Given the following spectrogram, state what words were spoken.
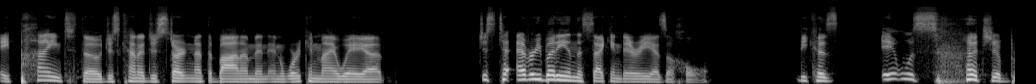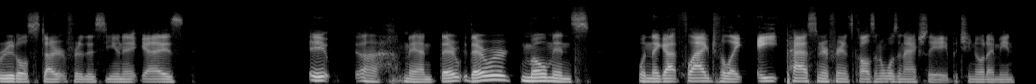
a pint, though, just kind of just starting at the bottom and, and working my way up, just to everybody in the secondary as a whole, because it was such a brutal start for this unit, guys. It, uh, man, there there were moments when they got flagged for like eight pass interference calls, and it wasn't actually eight, but you know what I mean.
